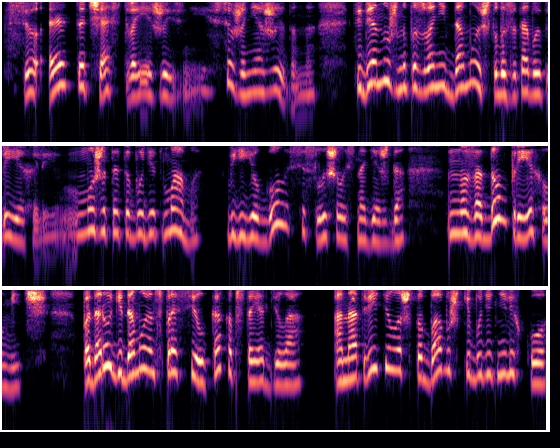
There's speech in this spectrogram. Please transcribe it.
«Все это часть твоей жизни, и все же неожиданно. Тебе нужно позвонить домой, чтобы за тобой приехали. Может, это будет мама?» В ее голосе слышалась надежда. Но за дом приехал Мич. По дороге домой он спросил, как обстоят дела. Она ответила, что бабушке будет нелегко,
